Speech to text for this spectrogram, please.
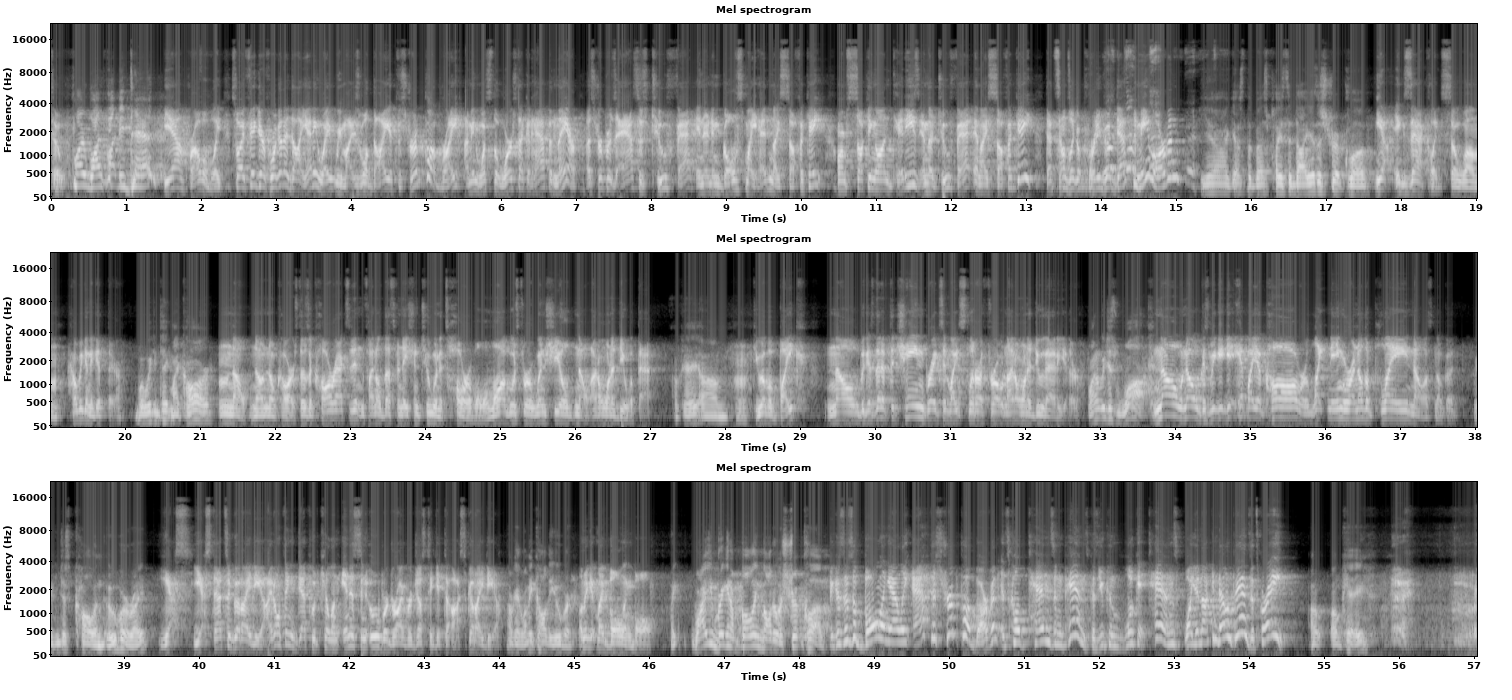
Too. My wife might be dead? Yeah, probably. So I figure if we're gonna die anyway, we might as well die at the strip club, right? I mean, what's the worst that could happen there? A stripper's ass is too fat and it engulfs my head and I suffocate? Or I'm sucking on titties and they're too fat and I suffocate? That sounds like a pretty good death to me, Marvin. Yeah, I guess the best place to die is a strip club. Yeah, exactly. So, um, how are we gonna get there? Well, we can take my car. No, no, no cars. There's a car accident in Final Destination 2 and it's horrible. A log goes through a windshield. No, I don't want to deal with that. Okay, um, Hmm. Do you have a bike? No, because then if the chain breaks, it might slit our throat, and I don't want to do that either. why don't we just walk? No, no, because we could get hit by a car or lightning or another plane. No, that's no good. We can just call an Uber, right? Yes, yes, that's a good idea. I don't think death would kill an innocent Uber driver just to get to us. Good idea. Okay, let me call the Uber. Let me get my bowling ball. Wait, why are you bringing a bowling ball to a strip club? Because there's a bowling alley at the strip club, Marvin. It's called Tens and Pins because you can look at tens while you're knocking down pins. It's great. Oh, okay.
